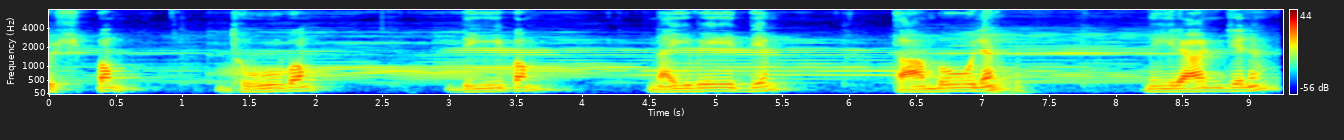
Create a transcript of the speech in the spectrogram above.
പുഷ്പം ധൂപം ദീപം നൈവേദ്യം താമ്പൂലം നീരാഞ്ജനം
